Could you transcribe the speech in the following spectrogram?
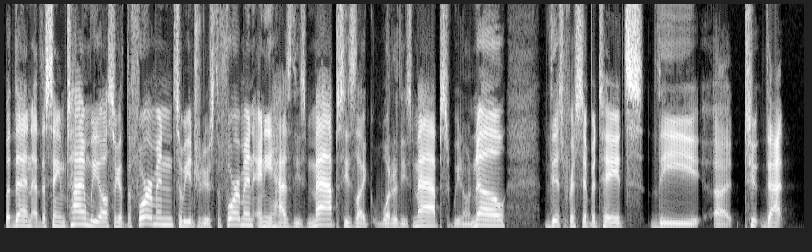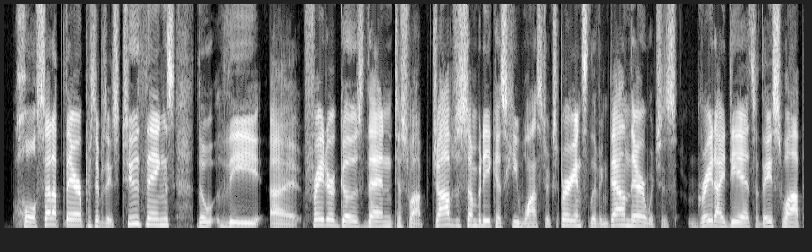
But then at the same time, we also get the foreman. So we introduce the foreman, and he has these maps. He's like, "What are these maps? We don't know." This precipitates the uh, two, that whole setup there precipitates two things. The the uh, Freder goes then to swap jobs with somebody because he wants to experience living down there, which is great idea. So they swap.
